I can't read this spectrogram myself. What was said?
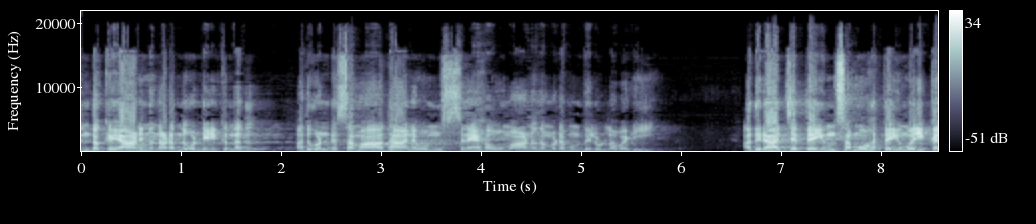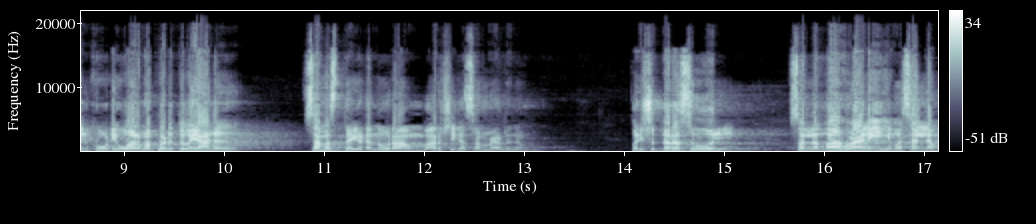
എന്തൊക്കെയാണ് ഇന്ന് നടന്നുകൊണ്ടിരിക്കുന്നത്? അതുകൊണ്ട് സമാധാനവും സ്നേഹവുമാണ് നമ്മുടെ മുമ്പിലുള്ള വഴി. അത് രാജ്യത്തെയും സമൂഹത്തെയും ഒരിക്കൽ കൂടി ഓർമ്മപ്പെടുത്തുകയാണ് സമസ്തയുടെ നൂറാം വാർഷിക സമ്മേളനം. പരിശുദ്ധ റസൂൽ സല്ലല്ലാഹു അലൈഹി വസല്ലം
